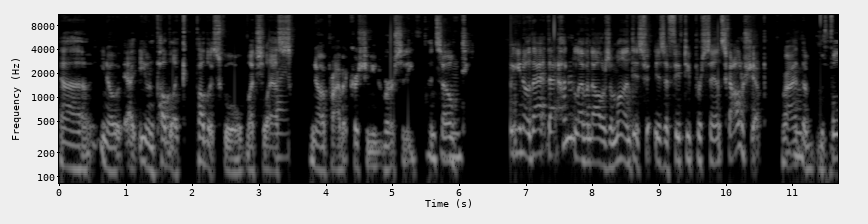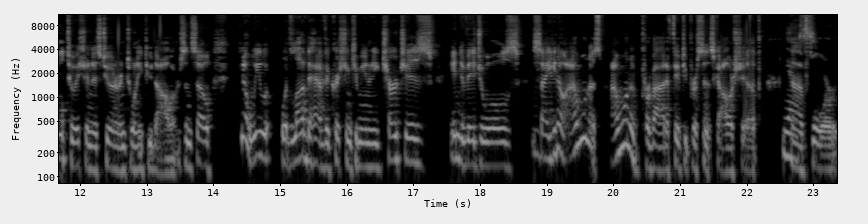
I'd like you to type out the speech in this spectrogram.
uh, you know, uh, even public public school, much less Right. you know a private Christian university. And so, Mhm. you know that that hundred eleven dollars a month is is a fifty percent scholarship, right? Mhm. The, the full tuition is two hundred and twenty two dollars, and so you know we w- would love to have the Christian community, churches, individuals say, you know, I want to I want to provide a fifty percent scholarship yes. uh, for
